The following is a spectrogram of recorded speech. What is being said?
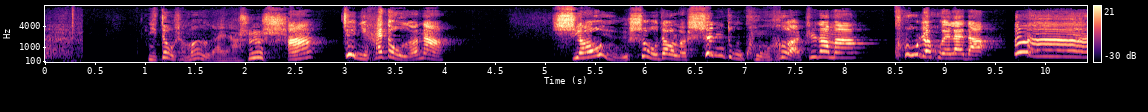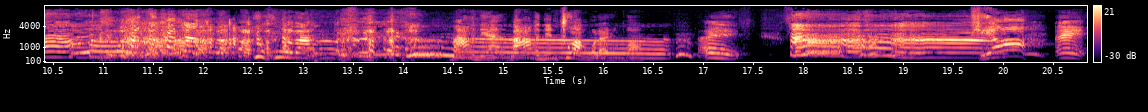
你斗什么鹅呀？真是啊，就你还斗鹅呢？小雨受到了深度恐吓，知道吗？哭着回来的。啊，看看看看，又哭了吧？麻烦您，麻烦您转过来成吗？哎，停！哎，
